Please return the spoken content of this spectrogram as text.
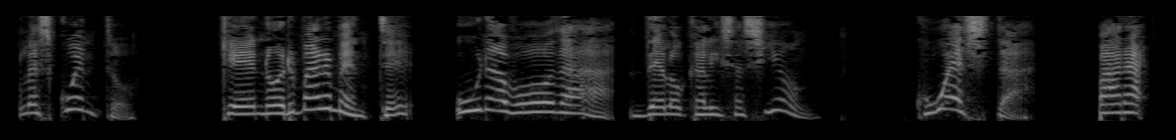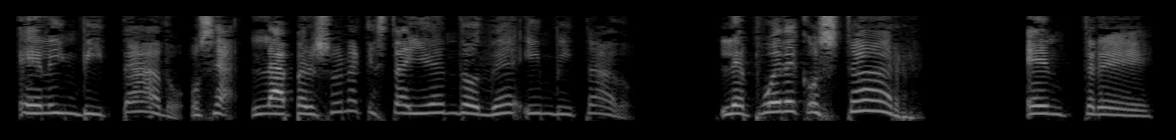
les cuento que normalmente una boda de localización cuesta para el invitado, o sea, la persona que está yendo de invitado, le puede costar entre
